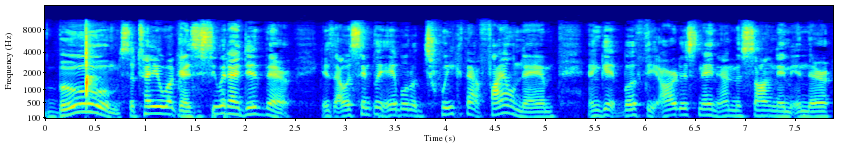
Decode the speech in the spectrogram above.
Boom! So tell you what guys, you see what I did there? Is I was simply able to tweak that file name and get both the artist name and the song name in there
